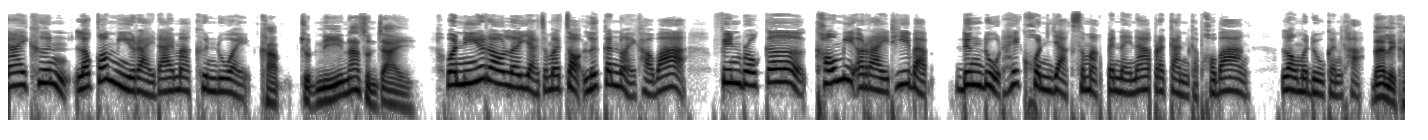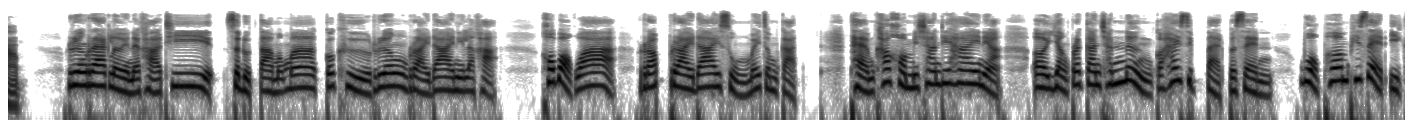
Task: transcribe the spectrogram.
ง่ายขึ้น แล้วก็มีรายได้มากขึ้นด้วย ครับ จุดนี้น่าสนใจ วันนี้เราเลยอยากจะมาเจาะลึกกันหน่อยค่ะว่าฟินโบรกเกอร์เขามีอะไรที่แบบดึงดูดให้คนอยากสมัครเป็นในหน้าประกันกับเขาบ้าง ลองมาดูกันค่ะ ได้เลยครับ เรื่องแรกเลยนะคะที่สะดุดตามากๆก็คือเรื่องรายได้นี่แหละค่ะ เขาบอกว่ารับรายได้สูงไม่จำกัด แถมค่าคอมมิชชั่นที่ให้เนี่ยเอออย่างประกันชั้นหนึ่งก็ให้ 18% บวกเพิ่มพิเศษอีก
